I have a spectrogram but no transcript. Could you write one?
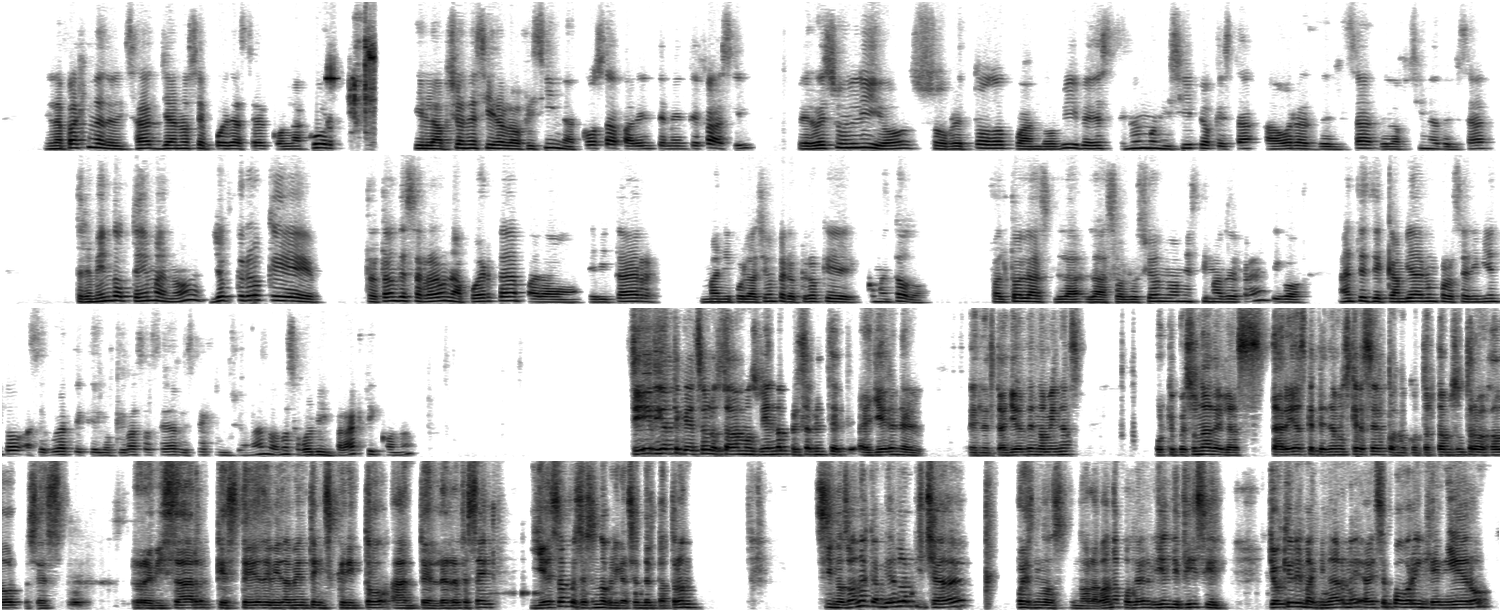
En la página del SAT ya no se puede hacer con la CUR y la opción es ir a la oficina, cosa aparentemente fácil, pero es un lío, sobre todo cuando vives en un municipio que está a horas del SAT, de la oficina del SAT. Tremendo tema, ¿no? Yo creo que trataron de cerrar una puerta para evitar manipulación, pero creo que, como en todo, faltó la, la, solución, ¿no, mi estimado Efraín? Digo, antes de cambiar un procedimiento, asegúrate que lo que vas a hacer esté funcionando, ¿no? Se vuelve impráctico, ¿no? Sí, fíjate que eso lo estábamos viendo precisamente ayer en el, en el taller de nóminas, porque pues una de las tareas que tenemos que hacer cuando contratamos un trabajador, pues es revisar que esté debidamente inscrito ante el RFC y esa pues es una obligación del patrón. Si nos van a cambiar la pichada, pues nos, nos la van a poner bien difícil. Yo quiero imaginarme a ese pobre ingeniero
